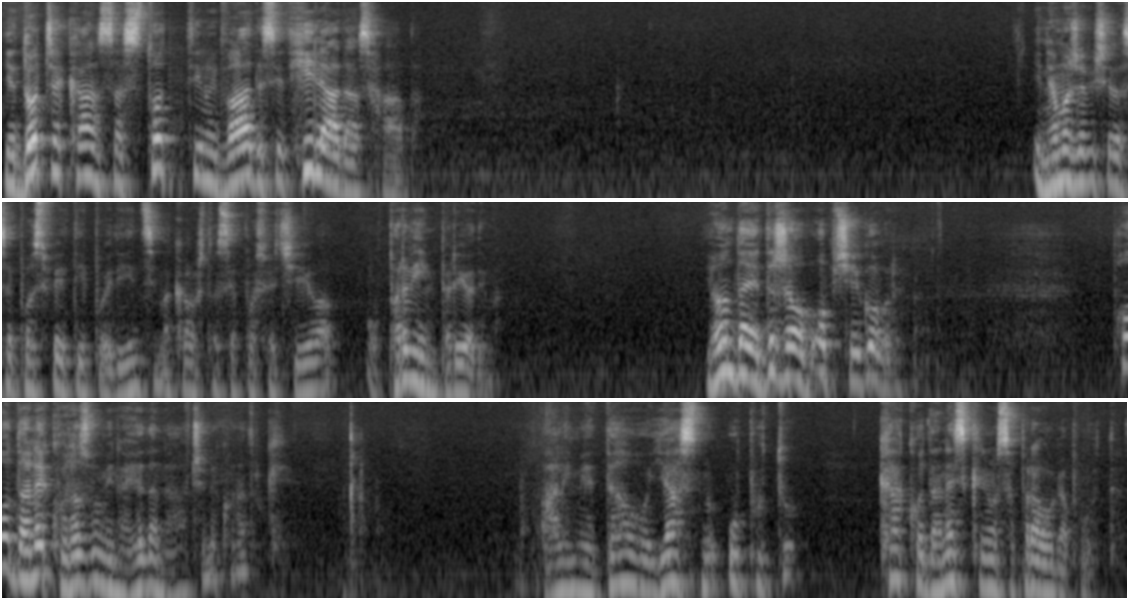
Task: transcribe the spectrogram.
je dočekan sa 120.000 ashaba. I ne može više da se posveti pojedincima kao što se posvećivao u prvim periodima. I onda je držao opće govore. Pa da neko razumi na jedan način, neko na drugi. Ali mi je dao jasnu uputu kako da ne skrinu sa pravoga puta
